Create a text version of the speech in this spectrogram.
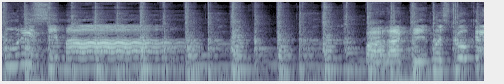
purísima para que nuestro Cristo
